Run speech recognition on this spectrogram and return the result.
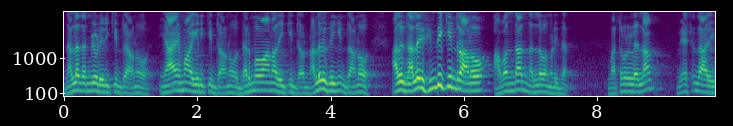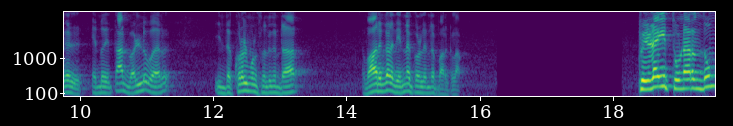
நல்ல தன்மையோடு இருக்கின்றானோ நியாயமாக இருக்கின்றானோ தர்மவானாக இருக்கின்றானோ நல்லது செய்கின்றானோ அல்லது நல்லது சிந்திக்கின்றானோ அவன்தான் நல்லவன் மனிதன். மற்றவர்கள் எல்லாம் வேஷதாரிகள் என்பதைத்தான் வள்ளுவர் இந்த குரல் மூலம் சொல்லுகின்றார். வாருங்கள் அது என்ன குரல் என்று பார்க்கலாம். பிழை துணர்ந்தும்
